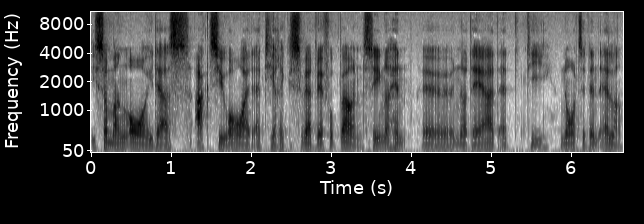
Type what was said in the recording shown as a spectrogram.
i så mange år i deres aktive år, at, at de har rigtig svært ved at få børn senere hen, øh, når det er, at, at de når til den alder.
